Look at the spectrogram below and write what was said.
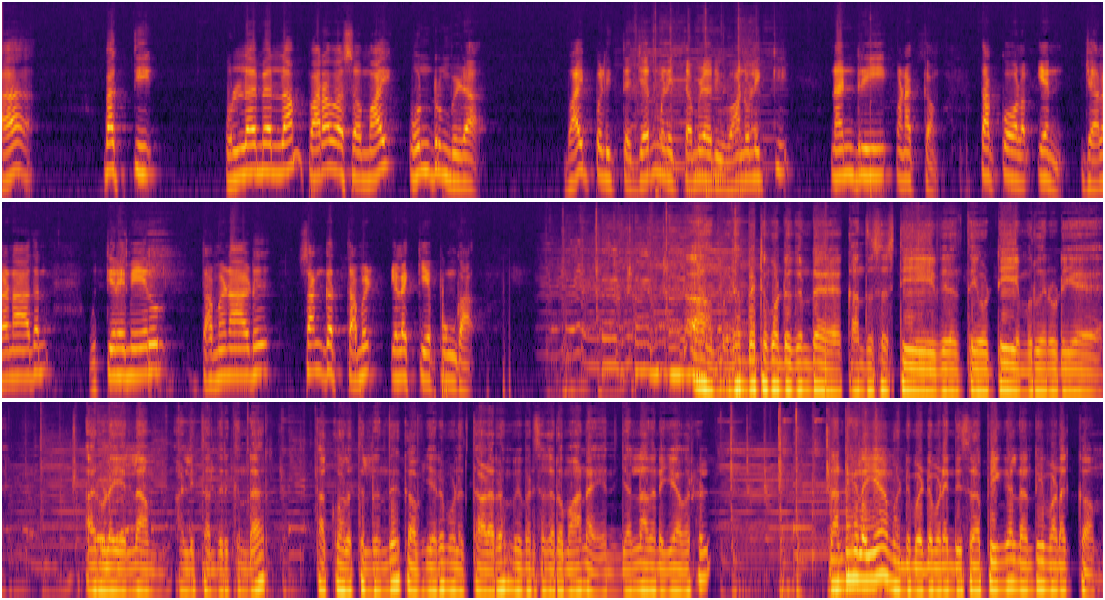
பக்தி உள்ளமெல்லாம் பரவசமாய் ஒன்றும் விழா. வாய்ப்பளித்த ஜெர்மனி தமிழறி வானொலிக்கு நன்றி வணக்கம். தக்கோலம் என் ஜலநாதன் உத்திரமேரூர் தமிழ்நாடு சங்கத்தமிழ் இலக்கிய பூங்கா. ஆம் இடம்பெற்று கொண்டிருக்கின்ற கந்த சஷ்டி விதத்தையொட்டி முருகனுடைய அருளை எல்லாம் அள்ளி தந்திருக்கின்றார் தக்கோலத்திலிருந்து கவிஞரும் எழுத்தாளரும் விமர்சகருமான என் ஜல்லாதன் ஐயா அவர்கள். நன்றிகள் ஐயா மீண்டும் மீண்டும் இணைந்து சிறப்பீங்கள் நன்றி வணக்கம்.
